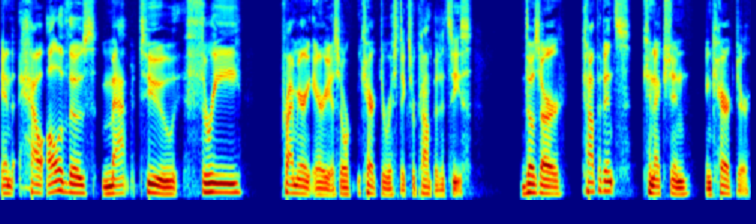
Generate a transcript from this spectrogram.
and how all of those map to three primary areas or characteristics or competencies. Those are competence, connection, and character.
